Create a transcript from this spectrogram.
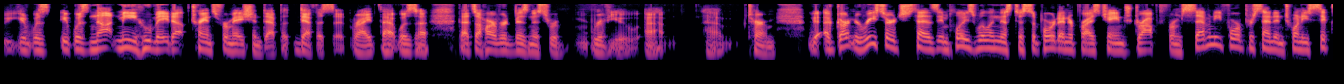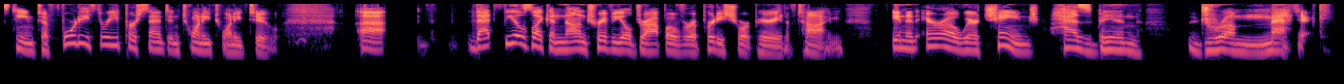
it was it was not me who made up transformation de- deficit, right? That was a that's a Harvard Business Re- Review uh, um, term. Uh, Gartner research says employees' willingness to support enterprise change dropped from 74% in 2016 to 43% in 2022. Uh, that feels like a non trivial drop over a pretty short period of time in an era where change has been dramatic,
